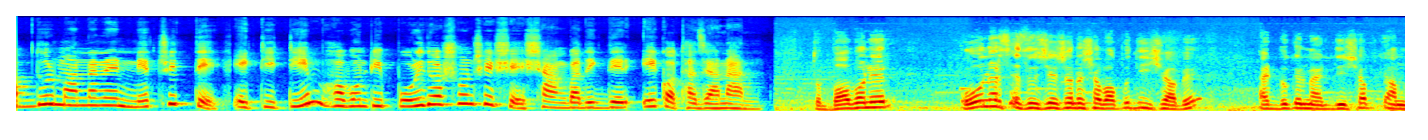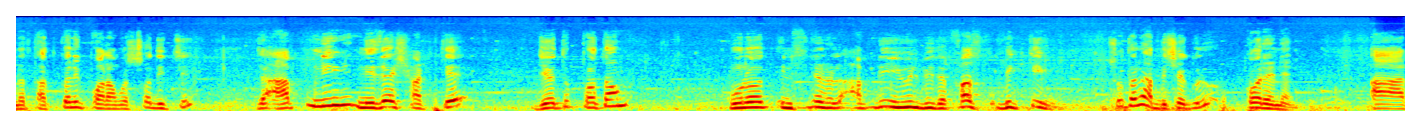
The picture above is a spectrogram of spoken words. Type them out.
আব্দুল মান্নানের নেতৃত্বে একটি টিম ভবনটি পরিদর্শন শেষে সাংবাদিকদের এ কথা জানান। তো ভবনের ওনার্স অ্যাসোসিয়েশনের সভাপতি হিসাবে অ্যাডভোকেট ম্যাডি সাহেবকে আমরা তাৎক্ষণিক পরামর্শ দিচ্ছি যে আপনি নিজের স্বার্থে যেহেতু প্রথম কোনো ইনসিডেন্ট হলে আপনি you will be the first victim সুতরাং আপনি সেগুলো করে নেন। আর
